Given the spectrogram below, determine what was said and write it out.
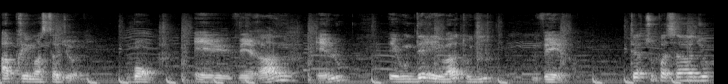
A prima stagione. Bon, e verano, elu, è un derivato di vera. Terzo passaggio,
